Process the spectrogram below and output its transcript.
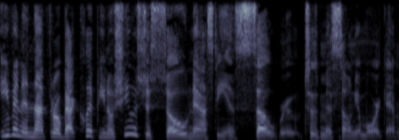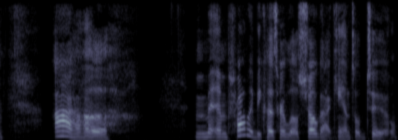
even in that throwback clip, you know, she was just so nasty and so rude to Miss Sonja Morgan. Ah. And probably because her little show got canceled too.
